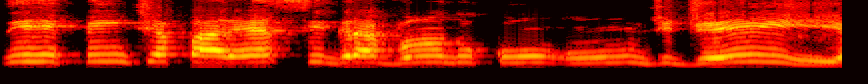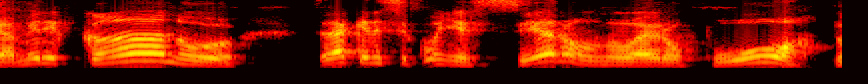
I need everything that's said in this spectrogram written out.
de repente aparece gravando com um DJ americano Será que eles se conheceram no aeroporto?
